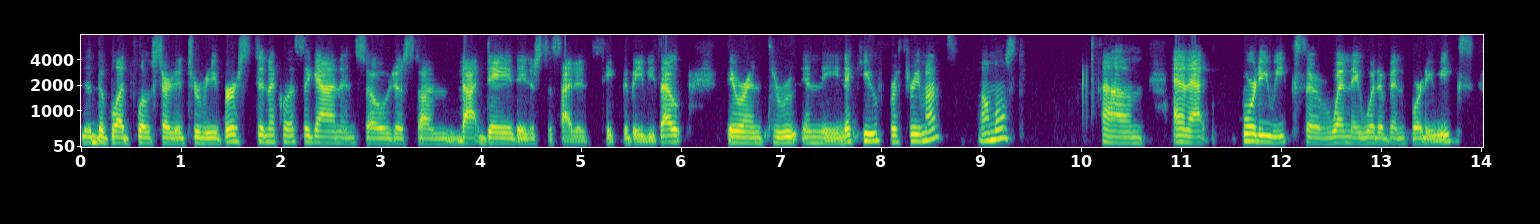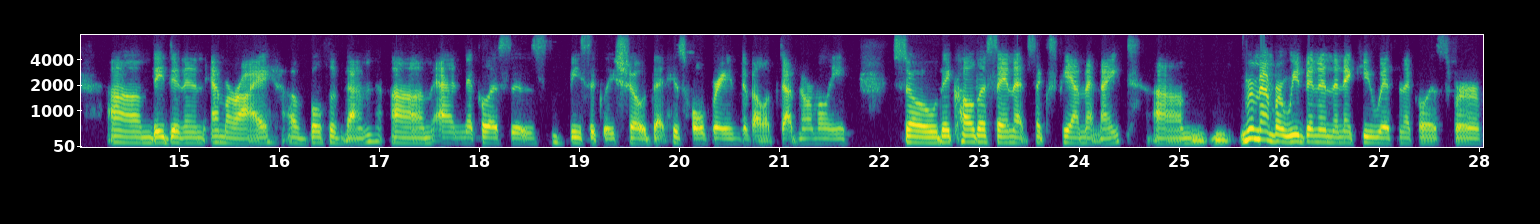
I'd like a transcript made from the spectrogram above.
the blood flow started to reverse to nicholas again and so just on that day they just decided to take the babies out they were in through in the nicu for three months almost um, and at 40 weeks or when they would have been 40 weeks. Um, they did an MRI of both of them, um, and Nicholas's basically showed that his whole brain developed abnormally. So they called us in at 6 p.m. at night. Um, remember, we'd been in the NICU with Nicholas for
